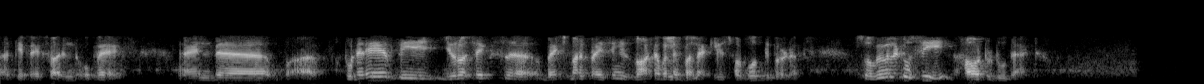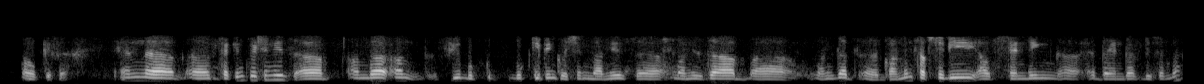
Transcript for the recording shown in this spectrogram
uh, capex or in OPEX. And uh, today the Euro 6 uh, benchmark pricing is not available at least for both the products. So we will have to see how to do that. Okay, sir. And uh, uh, second question is uh, on the on few book, question. One is uh, one is the uh, one is the uh, government subsidy outstanding uh, at the end of December.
